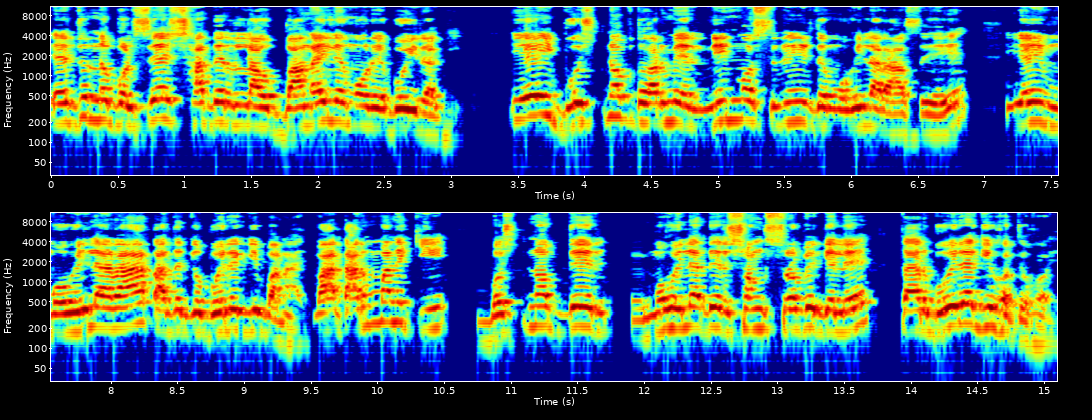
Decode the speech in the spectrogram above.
এর জন্য বলছে, সাদের লাউ বানাইলে মোরে বৈরাগী। এই বৈষ্ণব ধর্মের নিম্ন শ্রেণির যে মহিলারা আছে, এই মহিলারা তাদেরকে বৈরাগী বানায়। বা তার মানে কি? বৈষ্ণবদের, মহিলাদের সংস্রবে গেলে তার বৈরাগী হতে হয়।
